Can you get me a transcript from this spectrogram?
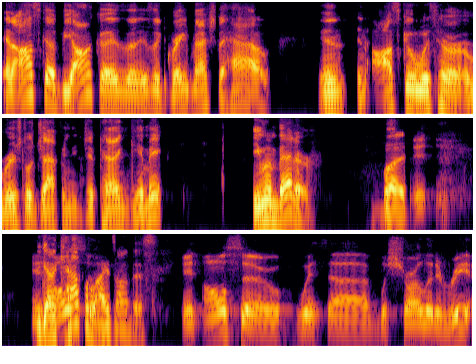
And Asuka Bianca is a, is a great match to have. And, and Asuka with her original Japan Japan gimmick, even better. But and, and you got to capitalize on this. And also with uh with Charlotte and Rhea,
